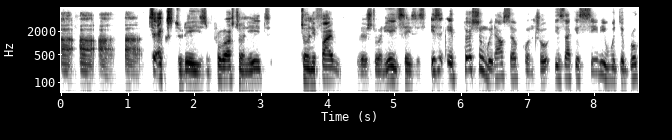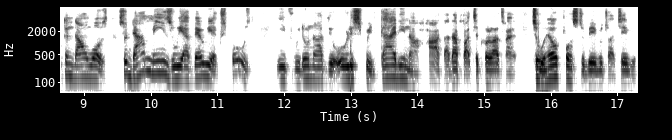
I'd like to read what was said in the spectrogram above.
uh, text today is in Proverbs 28, 25 verse 28 says this is a person without self-control is like a city with a broken down walls so that means we are very exposed if we don't have the Holy Spirit guiding our heart at that particular time to help us to be able to achieve it.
